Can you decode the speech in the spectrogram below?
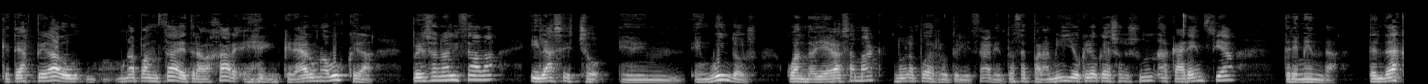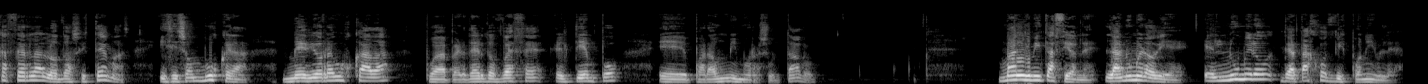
que te has pegado una panza de trabajar en crear una búsqueda personalizada y la has hecho en, Windows. Cuando llegas a Mac no la puedes reutilizar. Entonces, para mí yo creo que eso es una carencia tremenda. Tendrás que hacerla en los dos sistemas. Y si son búsquedas medio rebuscadas, pues a perder dos veces el tiempo eh, para un mismo resultado. Más limitaciones. La número 10. El número de atajos disponibles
